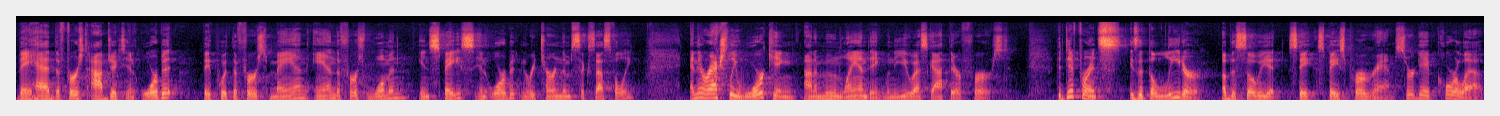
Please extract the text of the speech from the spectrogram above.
They had the first object in orbit, they put the first man and the first woman in space in orbit and returned them successfully. And they were actually working on a moon landing when the US got there first. The difference is that the leader of the Soviet space program, Sergei Korolev,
